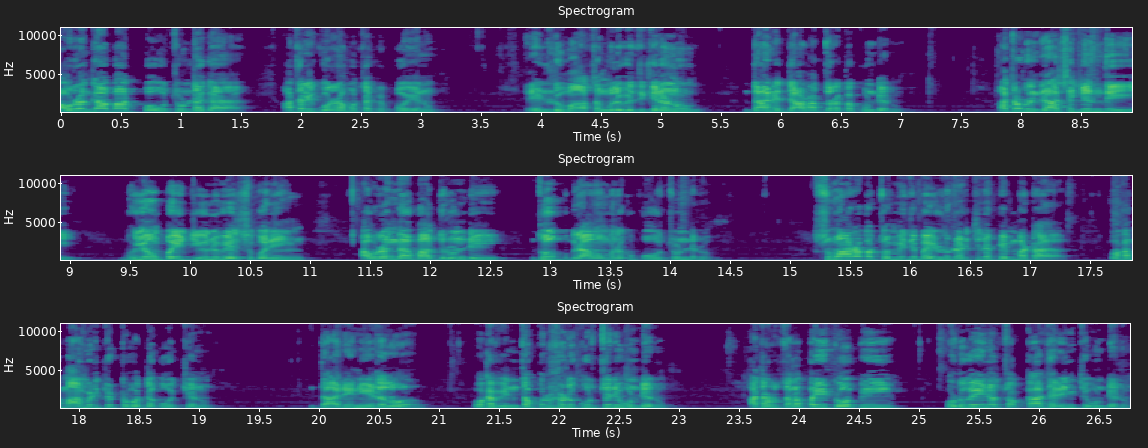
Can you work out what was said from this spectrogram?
ఔరంగాబాద్ పోవుచుండగా అతని గుర్రము తప్పిపోయాను. రెండు మాసములు వెతికినను దాని జాడ దొరకకుండెను. అతడు నిరాశ చెంది భుజంపై జీవును వేసుకొని ఔరంగాబాద్ నుండి ధూప్ గ్రామమునకు పోవుచుండెను. సుమారు ఒక తొమ్మిది మైళ్ళు నడిచిన పిమ్మట ఒక మామిడి చెట్టు వద్దకు వచ్చాను. దాని నీడలో ఒక వింత పురుషుడు కూర్చొని ఉండెను. అతడు తలపై టోపీ పొడుగైన చొక్కా ధరించి ఉండెను.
